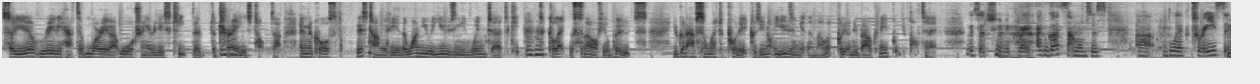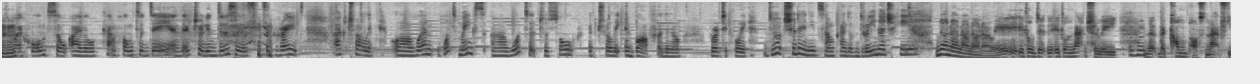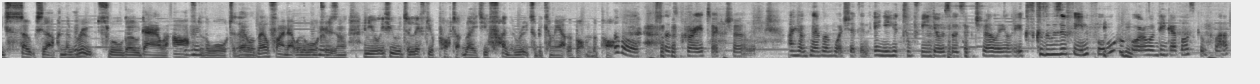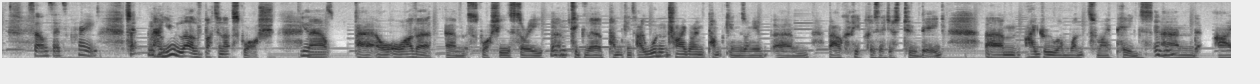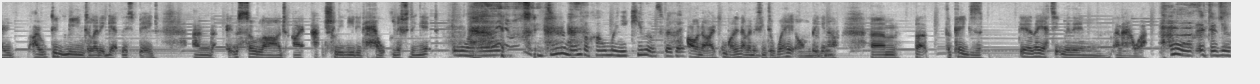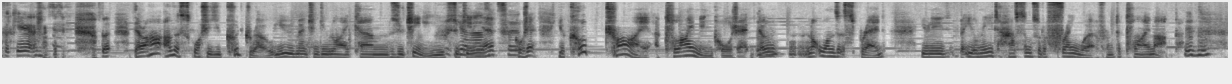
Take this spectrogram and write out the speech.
So you don't really have to worry about watering every day to keep the, the trays topped up. And of course, this time of year, the one you were using in winter to keep, to collect the snow off your boots, you've got to have somewhere to put it because you're not using it at the moment. Put it on your balcony, put your pot in it. It's actually great. I've got some of these uh, black trays in Mm-hmm. my home, so I will come home today and actually do this. It's a great. Actually, uh, when what makes uh, water to soak actually above? I don't know. Vertically, do should I need some kind of drainage here? No, no, no, no, no. It, it'll do, it'll naturally mm-hmm. the, the compost naturally soaks it up, and the mm-hmm. roots will go down after mm-hmm. the water. They'll oh. they'll find out where the water is, and, and you if you were to lift your pot up later, you'll find the roots will be coming out the bottom of the pot. Oh, that's great. Actually, I have never watched it in any YouTube video, so it's actually like exclusive info for our Big Apple School Club. So that's great. So now you love butternut squash. Yes. Now. Uh, or, or other um, squashes, sorry, um, Tigler pumpkins. I wouldn't try growing pumpkins on your um, balcony because they're just too big. Um, I grew one once for my pigs, and I I didn't mean to let it get this big, and it was so large I actually needed help lifting it. Wow. Do you remember how many kilos were there? Oh no, I, well, I didn't have anything to weigh it on big enough. Um, but the pigs, yeah, they ate it within an hour. Oh, it was okay. But there are other squashes you could grow. You mentioned you like um, zucchini. You zucchini, yeah, uh, courgette. You could try a climbing courgette. Don't not ones that spread. You need, but you'll need to have some sort of framework for them to climb up.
